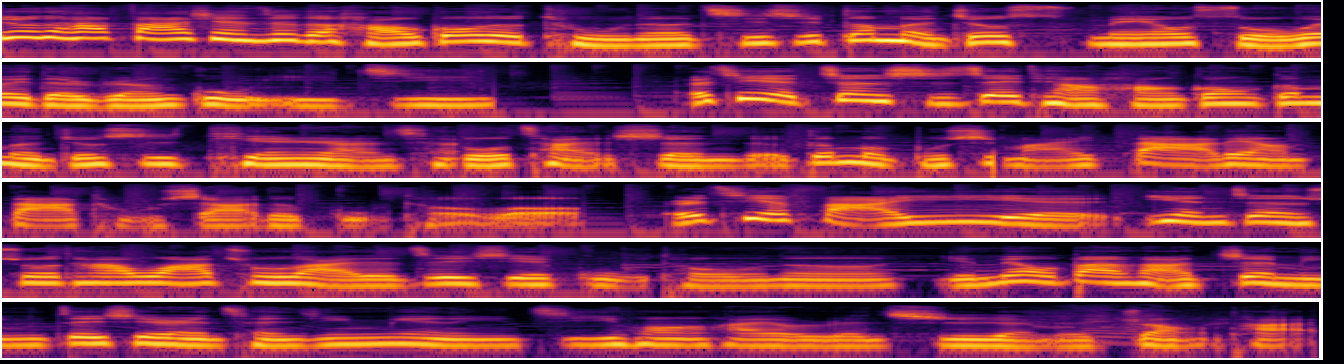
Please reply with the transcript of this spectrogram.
就他发现这个壕沟的土呢，其实根本就没有所谓的人骨遗迹，而且也证实这条壕沟根本就是天然产所产生的，根本不是埋大量大屠杀的骨头哦。而且法医也验证说，他挖出来的这些骨头呢，也没有办法证明这些人曾经面临饥荒还有人吃人的状态。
